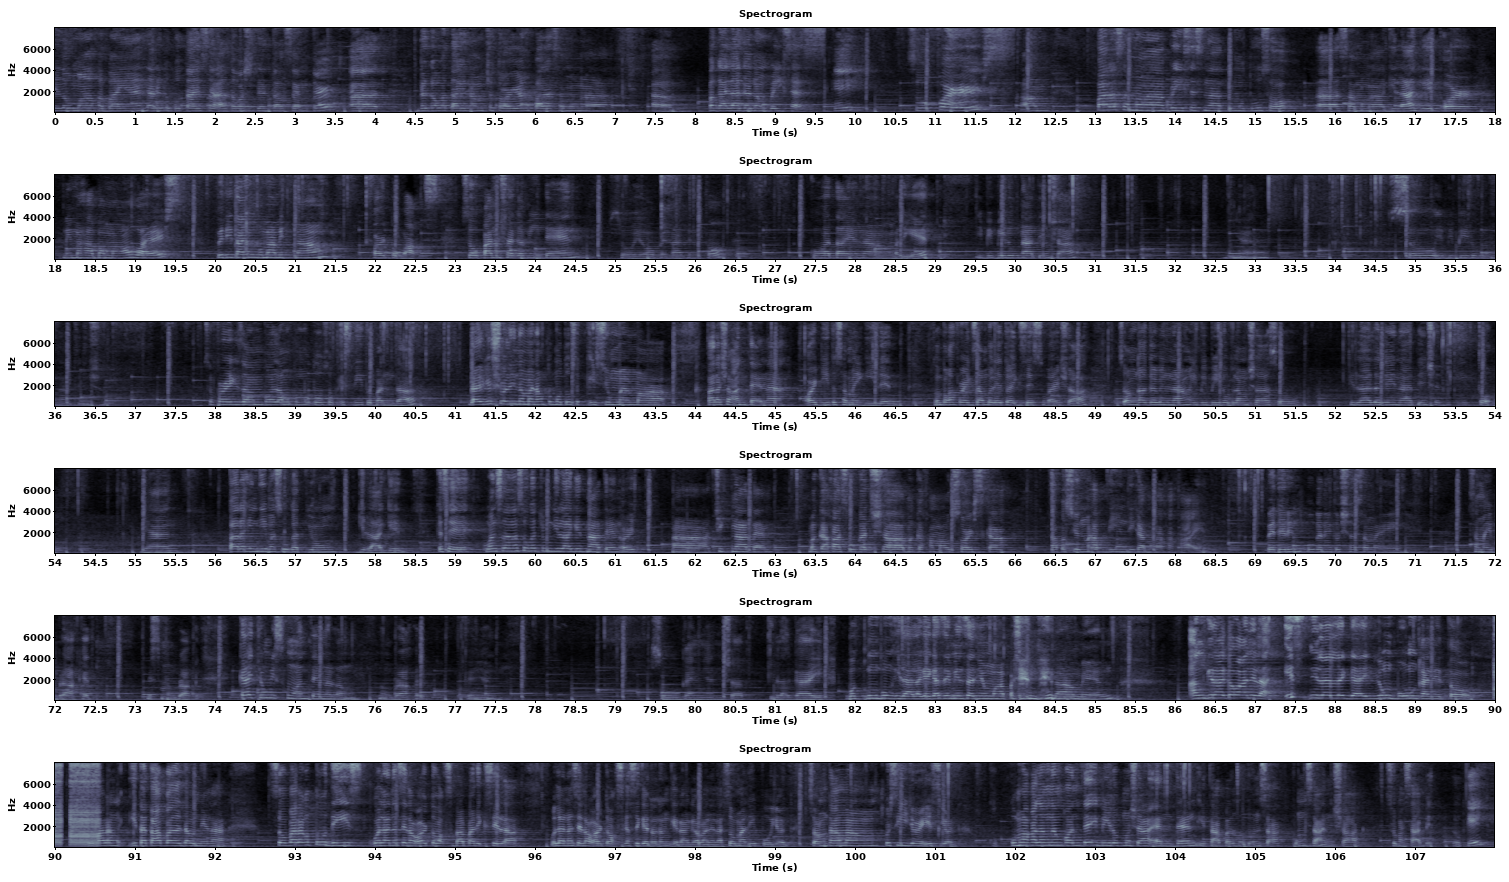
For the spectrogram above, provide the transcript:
Hello mga kabayan, narito po tayo sa Altawash Dental Center at gagawa tayo ng tutorial para sa mga uh, pag-alaga ng braces. Okay? So first, um, para sa mga braces na tumutusok uh, sa mga gilagid or may mahabang mga wires, pwede tayong gumamit ng orthowax. So paano siya gamitin? So i-open natin ito. Kuha tayo ng maliit. Ibibilog natin siya. Ayan. So, ibibilog lang natin siya. So, for example, ang tumutusok is dito banda. Dahil usually naman ang tumutusok is yung may mga para siyang antena or dito sa may gilid. Kung baka for example, ito exists wire siya. So, ang gagawin lang, ibibilog lang siya. So, ilalagay natin siya dito. Yan. Para hindi masugat yung gilagid. Kasi once na nasugat yung gilagid natin or ah, cheek natin, magkakasugat siya, magkaka-mouth sores ka, tapos yun mahapdi hindi ka makakakain. Pwede rin po ganito siya sa may sa may bracket, mismong bracket. Kahit yung mismong antena lang ng bracket. Ganyan. So, ganyan siya ilagay. Huwag kong buong ilalagay kasi minsan yung mga pasyente namin, ang ginagawa nila is nilalagay yung buong ganito. So, parang itatapal daw nila. So, parang two days, wala na silang orthowax, babalik sila. Wala na silang orthowax kasi ganun ang ginagawa nila. So, mali po yun. So, ang tamang procedure is yun. Ku- Kumuha ka lang ng konti, ibilog mo siya, and then itapal mo dun sa kung saan siya sumasabit. Okay?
